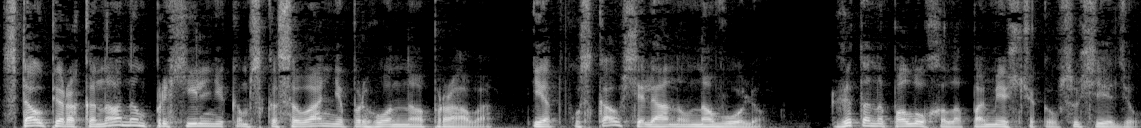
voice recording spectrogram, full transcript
стаў перакананам прыхільнікам скасавання прыгоннага права і адпускаў сялянаў на волю. Гэта напалохала памешчыкаў суседзяў.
